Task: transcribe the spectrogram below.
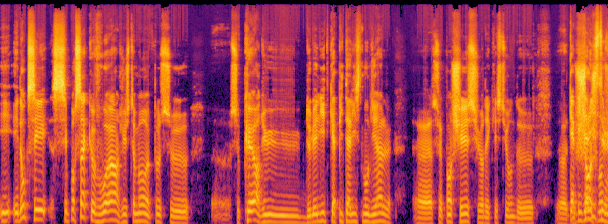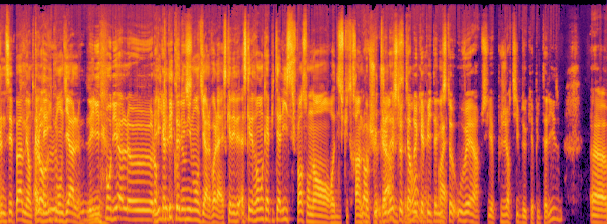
Et, et donc c'est c'est pour ça que voir justement un peu ce ce cœur du de l'élite capitaliste mondiale euh, se pencher sur des questions de, euh, capitaliste, je ne sais pas, mais en tout cas l'élite mondiale, l'élite mondiale, euh, alors de l'économie mondiale. Voilà, est-ce qu'elle est, est-ce qu'elle est vraiment capitaliste? Je pense qu'on en rediscutera un peu plus tard. Je laisse le terme de capitaliste ouvert, parce qu'il y a plusieurs types de capitalisme. Euh,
